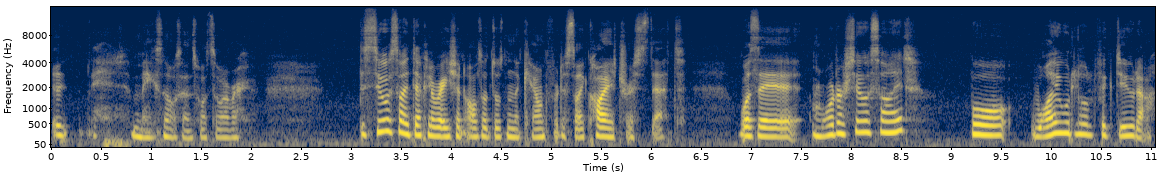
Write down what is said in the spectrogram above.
it, it makes no sense whatsoever. The suicide declaration also doesn't account for the psychiatrist's death was it murder suicide? But why would Ludwig do that?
